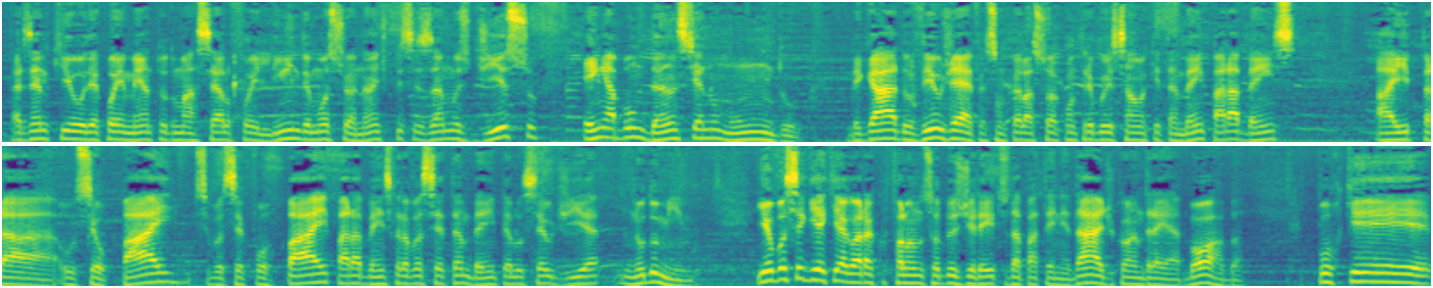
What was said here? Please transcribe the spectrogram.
está dizendo que o depoimento do Marcelo foi lindo, emocionante, precisamos disso em abundância no mundo. Obrigado, viu, Jefferson, pela sua contribuição aqui também. Parabéns aí para o seu pai, se você for pai, parabéns para você também pelo seu dia no domingo. E eu vou seguir aqui agora falando sobre os direitos da paternidade com a Andréia Borba, porque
